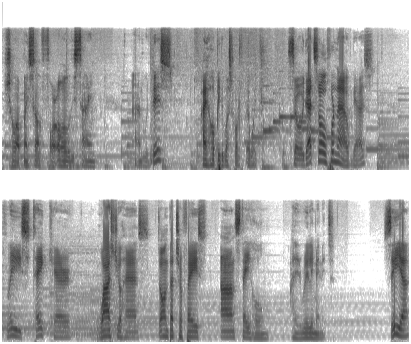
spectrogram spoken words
show up myself for all this time. And with this, I hope it was worth the wait. So that's all for now, guys. Please take care, wash your hands, don't touch your face, and stay home. I really mean it. See ya!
